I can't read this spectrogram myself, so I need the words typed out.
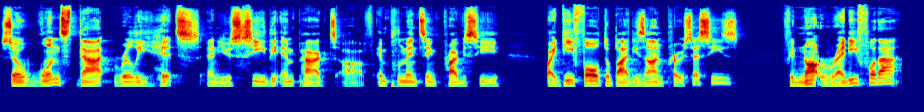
So once that really hits and you see the impact of implementing privacy by default or by design processes, if you're not ready for that,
